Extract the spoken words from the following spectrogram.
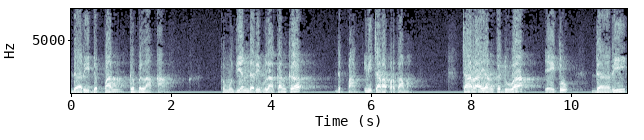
dari depan ke belakang. Kemudian dari belakang ke depan. Ini cara pertama. Cara yang kedua yaitu dari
